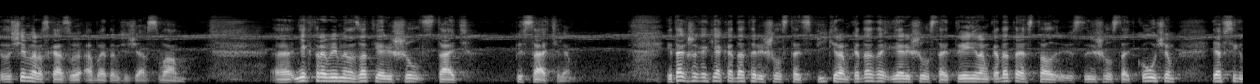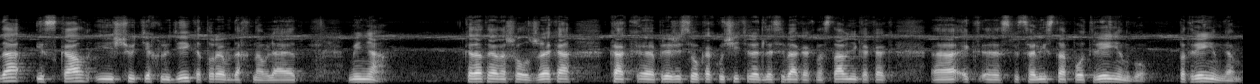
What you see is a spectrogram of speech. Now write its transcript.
зачем я рассказываю об этом сейчас вам? Э, некоторое время назад я решил стать писателем. И так же, как я когда-то решил стать спикером, когда-то я решил стать тренером, когда-то я стал, решил стать коучем, я всегда искал и ищу тех людей, которые вдохновляют меня. Когда-то я нашел Джека, как, э, прежде всего, как учителя для себя, как наставника, как э, э, специалиста по тренингу, по тренингам.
